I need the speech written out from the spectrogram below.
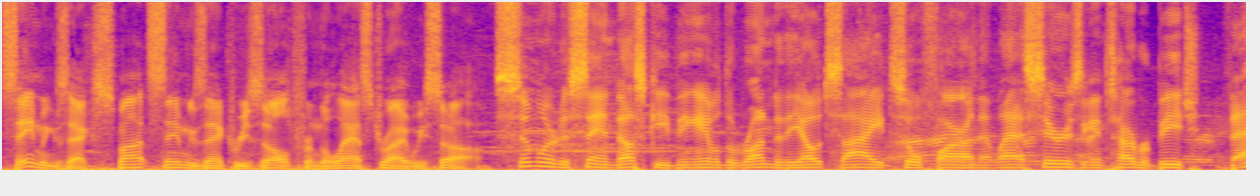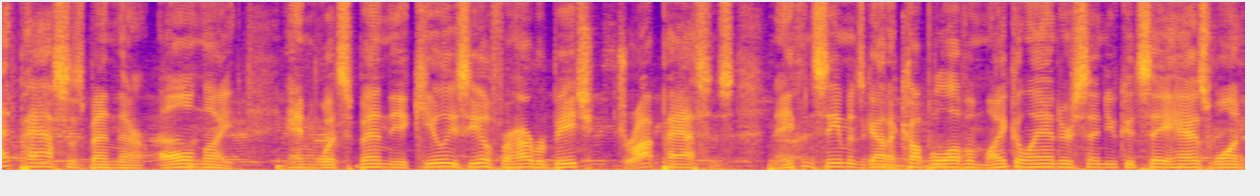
Same exact spot, same exact result from the last drive we saw. similar to Sandusky being able to run to the outside so far on that last series against Harbor Beach. That pass has been there all night. And what's been the Achilles heel for Harbor Beach? Drop passes. Nathan Seaman's got a couple of them. Michael Anderson, you could say, has one.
